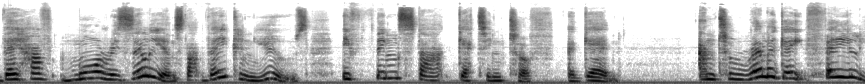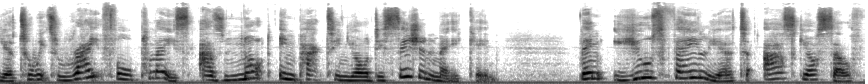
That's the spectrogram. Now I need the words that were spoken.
They have more resilience that they can use if things start getting tough again. and to relegate failure to its rightful place as not impacting your decision making, then use failure to ask yourself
